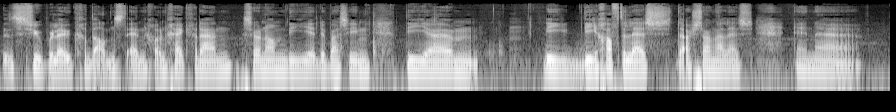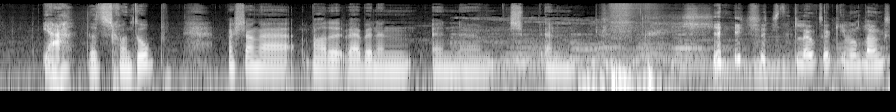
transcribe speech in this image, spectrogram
superleuk gedanst. En gewoon gek gedaan. Zo nam die, de Basin, die... Um, die, die gaf de les, de Ashtanga les. En uh, ja, dat is gewoon top. Ashtanga, we, hadden, we hebben een, een, um, een Jezus, er loopt ook iemand langs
